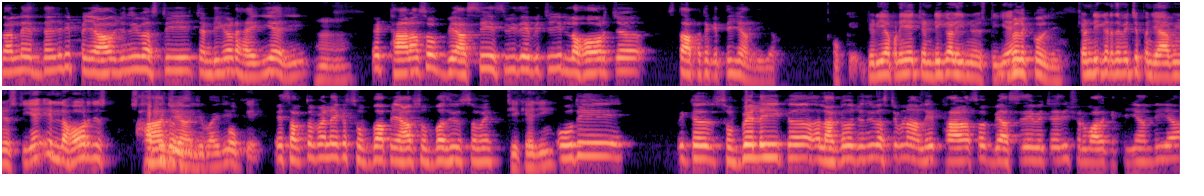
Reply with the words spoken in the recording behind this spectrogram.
ਗੱਲ ਇਦਾਂ ਜਿਹੜੀ ਪੰਜਾਬ ਯੂਨੀਵਰਸਿਟੀ ਚੰਡੀਗੜ੍ਹ ਹੈਗੀ ਆ ਜੀ ਹੂੰ। ਇਹ 1882 ਈਸਵੀ ਦੇ ਵਿੱਚ ਜੀ ਲਾਹੌਰ 'ਚ ਸਥਾਪਿਤ ਕੀਤੀ ਜਾਂਦੀ ਆ। ਓਕੇ ਜਿਹੜੀ ਆਪਣੀ ਇਹ ਚੰਡੀਗੜ੍ਹ ਯੂਨੀਵਰਸਿਟੀ ਹੈ। ਬਿਲਕੁਲ ਜੀ। ਚੰਡੀਗੜ੍ਹ ਦੇ ਵਿੱਚ ਪੰਜਾਬ ਯੂਨੀਵਰਸਿਟੀ ਹੈ। ਇਹ ਲਾਹੌਰ ਦੇ ਸਥਾਪਿਤ ਹਾਂਜੀ, ਹੋਈ ਹਾਂਜੀ ਸੀ। ਬਾਈ ਜੀ। ਓਕੇ। ਇਹ ਸਭ ਤੋਂ ਪਹਿਲਾਂ ਇੱਕ ਸੂਬਾ ਪੰਜਾਬ ਸੂਬਾ ਸੀ ਉਸ ਸਮੇਂ। ਠੀਕ ਹੈ ਜੀ। ਉਹਦੀ ਇੱਕ ਸੂਬੇ ਲਈ ਇੱਕ ਅਲੱਗ ਤੋਂ ਯੂਨੀਵਰਸਿਟੀ ਬਣਾਉਣ ਲਈ 1882 ਦੇ ਵਿੱਚ ਇਹਦੀ ਸ਼ੁਰੂਆਤ ਕੀਤੀ ਜਾਂਦੀ ਆ।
